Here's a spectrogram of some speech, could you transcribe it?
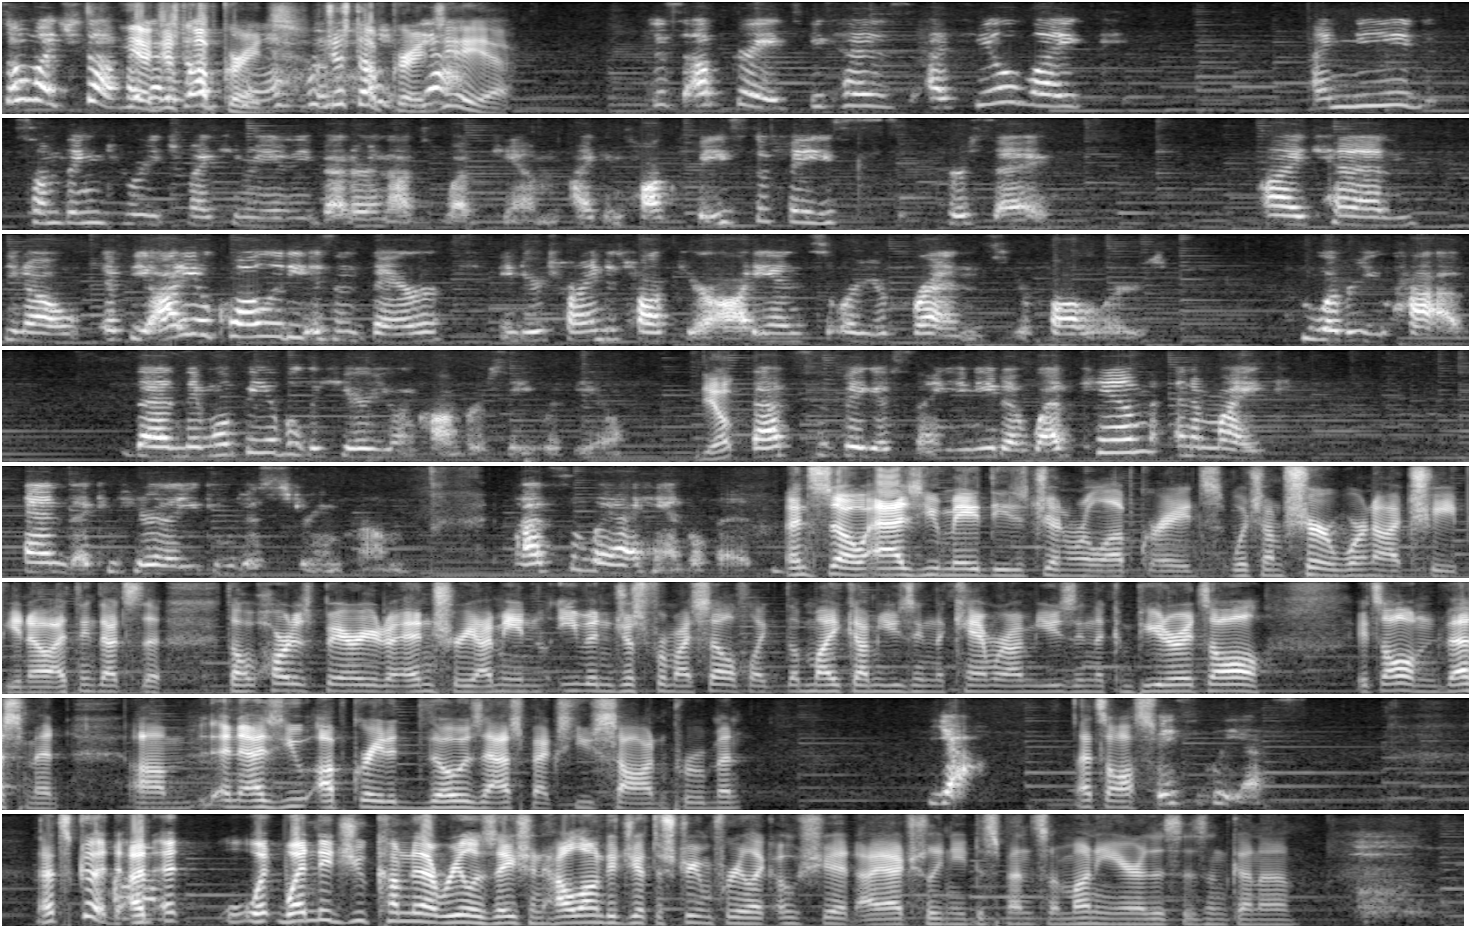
so much stuff. Yeah, just upgrades. Just upgrades. yeah, yeah. Just upgrades because I feel like I need something to reach my community better, and that's webcam. I can talk face to face, per se. I can, you know, if the audio quality isn't there and you're trying to talk to your audience or your friends, your followers, whoever you have, then they won't be able to hear you and conversate with you. Yep. That's the biggest thing. You need a webcam and a mic and a computer that you can just stream from. That's the way I handled it. And so, as you made these general upgrades, which I'm sure were not cheap, you know, I think that's the the hardest barrier to entry. I mean, even just for myself, like the mic I'm using, the camera I'm using, the computer, it's all it's all an investment. Um, and as you upgraded those aspects, you saw improvement. Yeah, That's awesome. basically yes. That's good. Um, when did you come to that realization? How long did you have to stream for? You're like, oh shit, I actually need to spend some money here. This isn't gonna.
